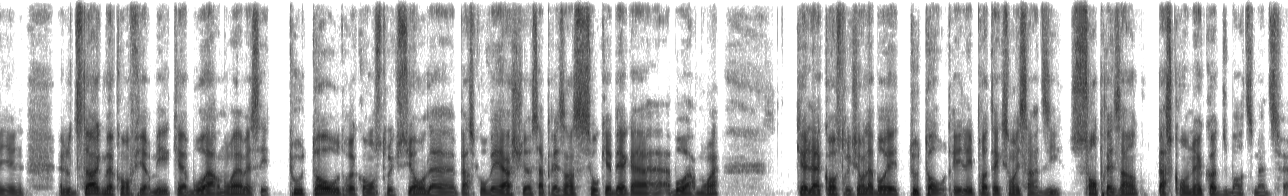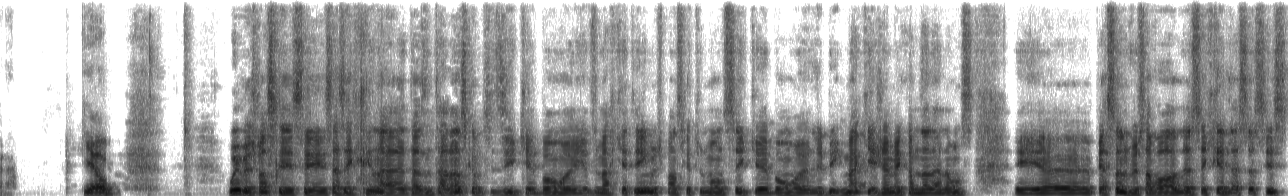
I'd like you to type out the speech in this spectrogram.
il y a, un auditeur qui m'a confirmé qu'à Beauharnois, ben, c'est toute autre construction, parce qu'OVH a sa présence ici au Québec à, Beauharnois, que la construction là-bas est tout autre. Et les protections incendies sont présentes parce qu'on a un code du bâtiment différent. Guillaume? Oui, mais je pense que c'est ça s'écrit dans, une tendance, comme tu dis, que bon, euh, il y a du marketing, mais je pense que tout le monde sait que bon, euh, le Big Mac est jamais comme dans l'annonce et euh, personne veut savoir le secret de la saucisse.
